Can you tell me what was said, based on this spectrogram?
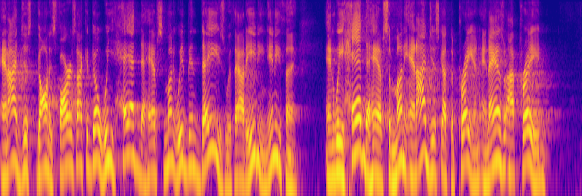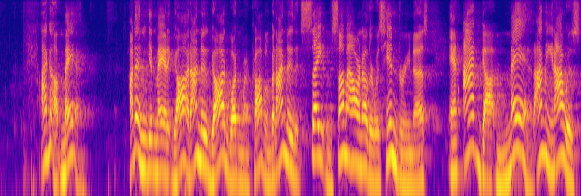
and I had just gone as far as I could go. We had to have some money. We'd been days without eating anything. And we had to have some money. And I just got to praying. And as I prayed, I got mad. I didn't get mad at God. I knew God wasn't my problem, but I knew that Satan somehow or another was hindering us. And I got mad. I mean, I was,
